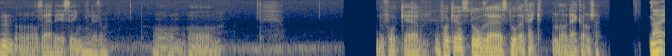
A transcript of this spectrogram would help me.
Mm. og så er det i sving, liksom. Og, og du får ikke, du får ikke den store, store effekten av det, kanskje. Nei,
